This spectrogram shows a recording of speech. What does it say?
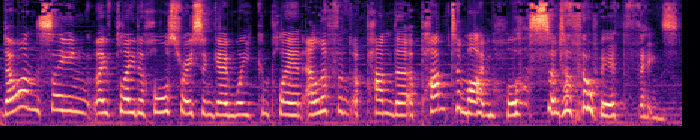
No one's saying they've played a horse racing game where you can play an elephant, a panda, a pantomime horse, and other weird things.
